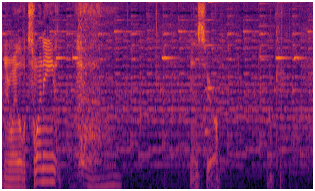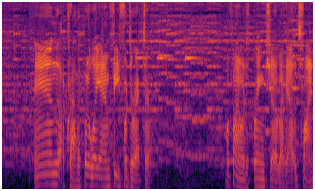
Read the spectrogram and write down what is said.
Anyway, level 20. and Sphero. Okay. And, uh, crap, I put away Amphi for Director. Well, fine, we'll just bring Shadow back out. It's fine.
